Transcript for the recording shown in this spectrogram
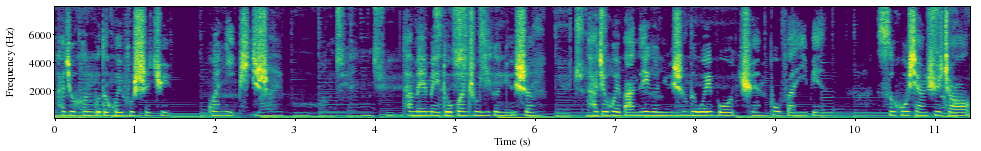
他就恨不得回复十句“关你屁事”。他每每多关注一个女生，他就会把那个女生的微博全部翻一遍，似乎想去找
